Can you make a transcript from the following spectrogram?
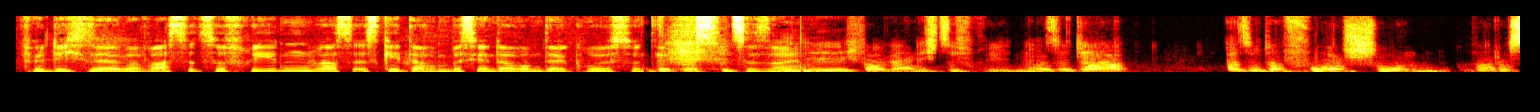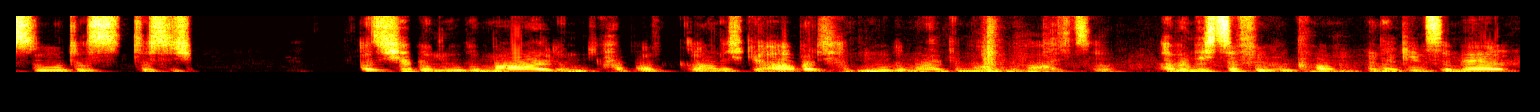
für dich selber? Warst du zufrieden? Was, es geht auch ein bisschen darum, der Größte und der Beste zu sein. Nee, ich war gar nicht zufrieden. Also da, also davor schon war das so, dass, dass ich, also ich habe ja nur gemalt und habe auch gar nicht gearbeitet, ich habe nur gemalt, gemalt, gemalt so. Aber nichts dafür bekommen. Und dann ging es immer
